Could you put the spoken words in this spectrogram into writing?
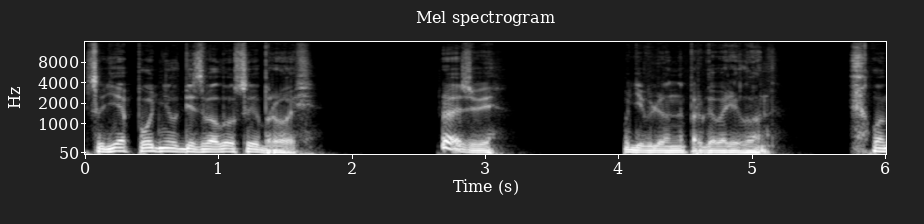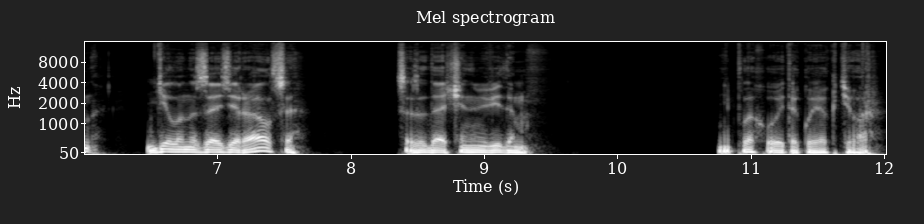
Судья поднял безволосую бровь. «Разве?» — удивленно проговорил он. Он деланно заозирался с озадаченным видом. Неплохой такой актер.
